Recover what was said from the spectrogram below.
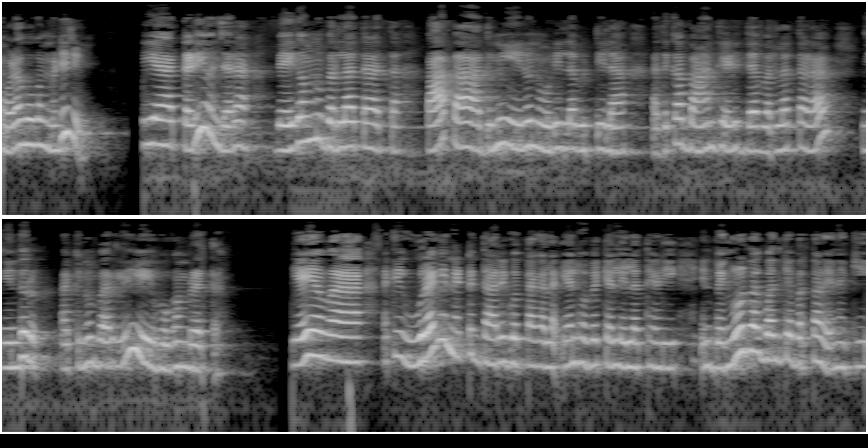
ಒಳಗೆ ಹೋಗೋ ನಡೀರಿ. ಅಯ್ಯ, ತಡಿ ಒಂದರ ಬೇಗಮ್ಮ ಬರ್ಲಾತ ಅಕ್ಕ ಪಾಪ, ಅದನ್ನು ಏನು ನೋಡಿಲ್ಲ, ಬಿಟ್ಟಿಲ್ಲ. ಅದಕ್ಕೆ ಬಾ ಅಂತ ಹೇಳಿದ್ದೆ, ಬರ್ಲತ್ತಾಳ. ನಿಂದ್ರು, ಆಕಿನೂ ಬರ್ಲಿ ಹೋಗಂಬ್ರತ್ತ ಏಯವ್ವ ಆಕಿ ಊರಾಗೆ ನೆಟ್ಟ ದಾರಿ ಗೊತ್ತಾಗಲ್ಲ ಎಲ್ಲಿ ಹೋಗ್ಬೇಕಲ್ಲ ಅಂತ ಹೇಳಿ ಇನ್ ಬೆಂಗಳೂರಾಗ ಬಂದ್ಕೆ ಬರ್ತಾಳೆ ಏನಕಿ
